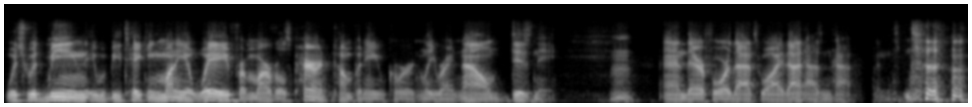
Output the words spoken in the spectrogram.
which would mean it would be taking money away from Marvel's parent company currently right now, Disney. Hmm. And therefore, that's why that hasn't happened.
